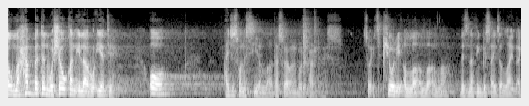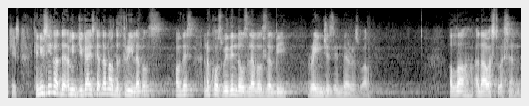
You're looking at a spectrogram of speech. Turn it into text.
أو محبة وشوقا إلى رؤيته or I just want to see Allah that's why I want to go to paradise so it's purely Allah Allah Allah there's nothing besides Allah in that case can you see that I mean do you guys get that now the three levels of this and of course within those levels there'll be ranges in there as well Allah allow us to ascend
